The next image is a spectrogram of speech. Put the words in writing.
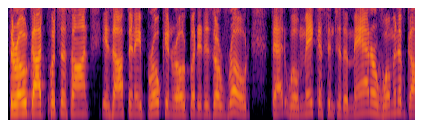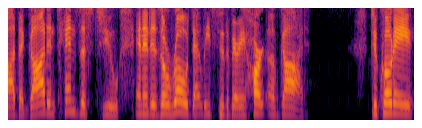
The road God puts us on is often a broken road, but it is a road that will make us into the man or woman of God that God intends us to, and it is a road that leads to the very heart of God. To quote a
